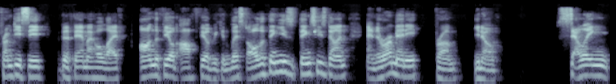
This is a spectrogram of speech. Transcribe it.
from DC. I've been a fan my whole life. On the field, off the field, we can list all the thing he's things he's done, and there are many from you know selling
